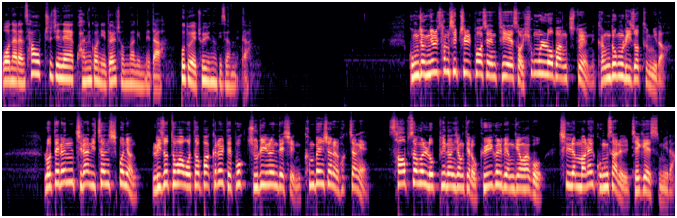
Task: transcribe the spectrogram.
원활한 사업 추진에 관건이 될 전망입니다. 보도에 조윤우 기자입니다. 공정률 37%에서 흉물로 방치된 강동 리조트입니다. 롯데는 지난 2015년 리조트와 워터파크를 대폭 줄이는 대신 컨벤션을 확장해 사업성을 높이는 형태로 계획을 변경하고 7년 만에 공사를 재개했습니다.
